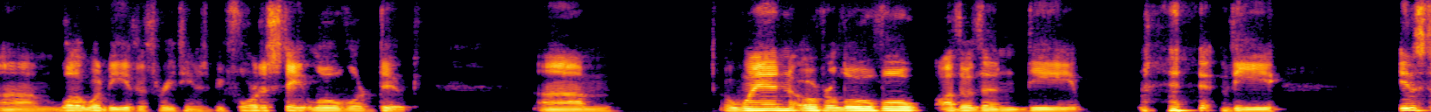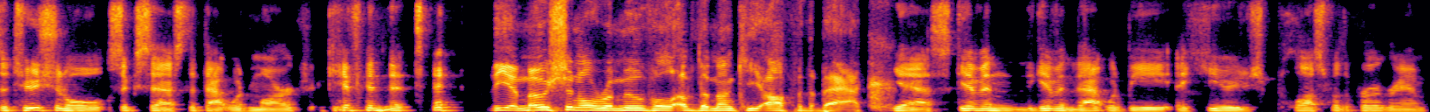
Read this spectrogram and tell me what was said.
Um, well, it would be either three teams, be Florida State, Louisville, or Duke. Um, a win over Louisville, other than the the institutional success that that would mark, given that the emotional removal of the monkey off of the back. Yes, given given that would be a huge plus for the program.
